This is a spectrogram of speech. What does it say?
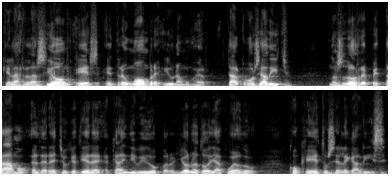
que la relación es entre un hombre y una mujer. Tal como se ha dicho, nosotros respetamos el derecho que tiene cada individuo, pero yo no estoy de acuerdo con que esto se legalice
